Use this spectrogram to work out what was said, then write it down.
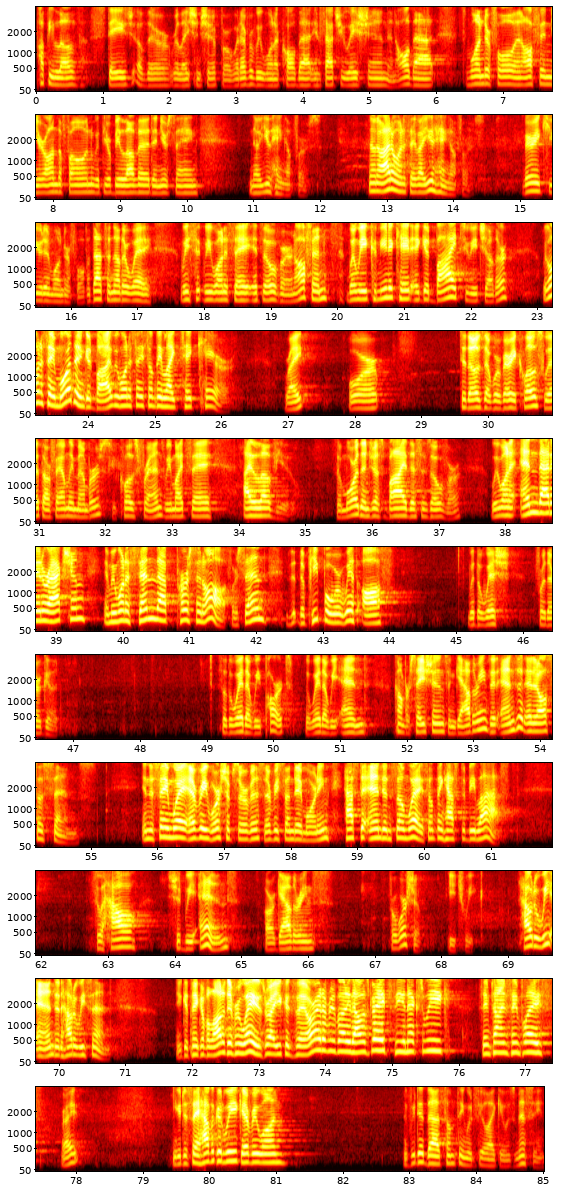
puppy love stage of their relationship, or whatever we want to call that, infatuation and all that, it's wonderful. And often you're on the phone with your beloved and you're saying, no, you hang up first. No, no, I don't want to say that. You hang up first. Very cute and wonderful. But that's another way we, we want to say it's over. And often, when we communicate a goodbye to each other, we want to say more than goodbye. We want to say something like take care, right? Or to those that we're very close with, our family members, close friends, we might say, I love you. So, more than just bye, this is over. We want to end that interaction and we want to send that person off or send the people we're with off with a wish for their good. So, the way that we part, the way that we end conversations and gatherings, it ends it and it also sends. In the same way, every worship service, every Sunday morning, has to end in some way. Something has to be last. So, how should we end our gatherings for worship each week? How do we end and how do we send? You could think of a lot of different ways, right? You could say, All right, everybody, that was great. See you next week. Same time, same place, right? You could just say, Have a good week, everyone. If we did that, something would feel like it was missing.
